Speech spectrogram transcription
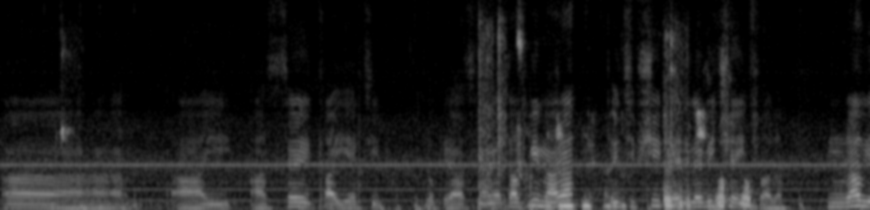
აა აი ასე კაი ერთი ბლოკი რაღაცნაირად დავდგი მაგრამ პრინციპში კედლები შეიცვალა. ნუ რავი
